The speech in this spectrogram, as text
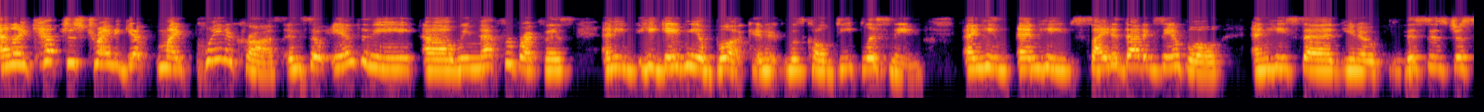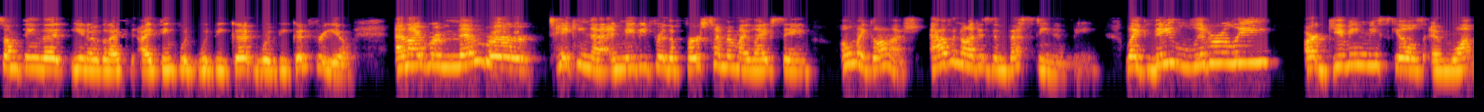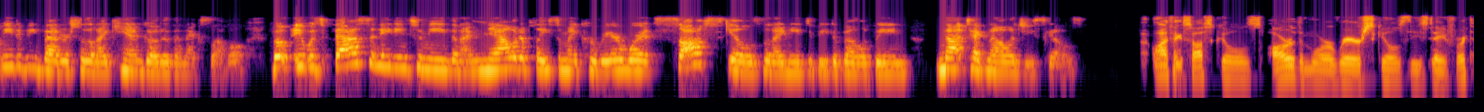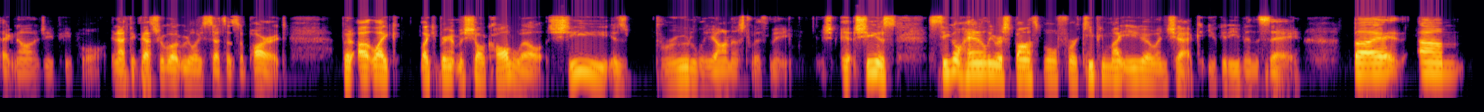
And I kept just trying to get my point across. And so Anthony, uh, we met for breakfast, and he he gave me a book, and it was called Deep Listening. And he and he cited that example and he said you know this is just something that you know that i i think would would be good would be good for you. And i remember taking that and maybe for the first time in my life saying oh my gosh avanade is investing in me. Like they literally are giving me skills and want me to be better so that I can go to the next level. But it was fascinating to me that I'm now at a place in my career where it's soft skills that I need to be developing not technology skills. Well, I think soft skills are the more rare skills these days for technology people, and I think that's what really sets us apart. But uh, like like you bring up Michelle Caldwell, she is brutally honest with me. She, she is single-handedly responsible for keeping my ego in check. You could even say, but um,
